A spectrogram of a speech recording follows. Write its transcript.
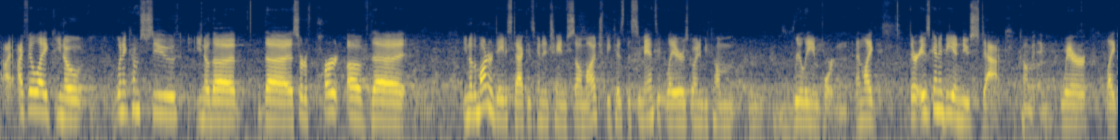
I, I feel like, you know, when it comes to, you know, the the sort of part of the you know, the modern data stack is going to change so much because the semantic layer is going to become really important. And like, there is going to be a new stack coming where like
